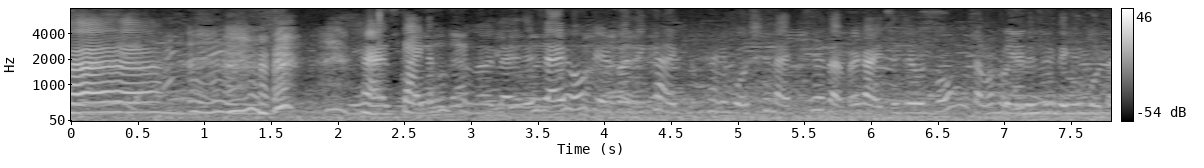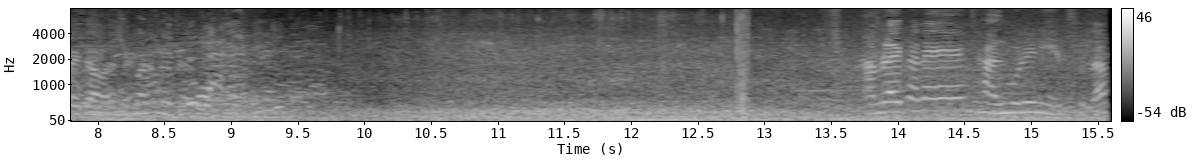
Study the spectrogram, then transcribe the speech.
হ্যাঁ। হ্যাঁ স্কাইটা খুব সুন্দর লাগছে। যাই হোক এরপর দেখি আরেকটুখানি বসে লাগছে তারপরে গাড়িতে যে উঠবো তারপর হোটেলে যেয়ে দেখি কোথায় যাওয়া যায়। আমরা এখানে ঝালমুড়ি নিয়েছিলাম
